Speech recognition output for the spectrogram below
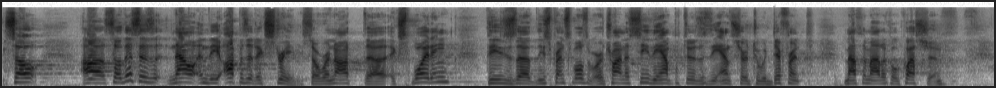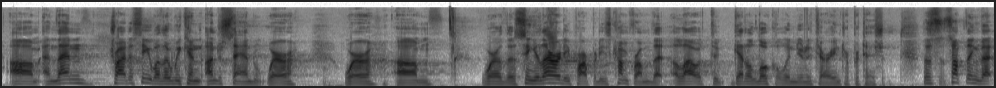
So, uh, so this is now in the opposite extreme. So we're not uh, exploiting these, uh, these principles, but we're trying to see the amplitude as the answer to a different mathematical question. Um, and then try to see whether we can understand where, where um, where the singularity properties come from that allow it to get a local and unitary interpretation. This is something that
